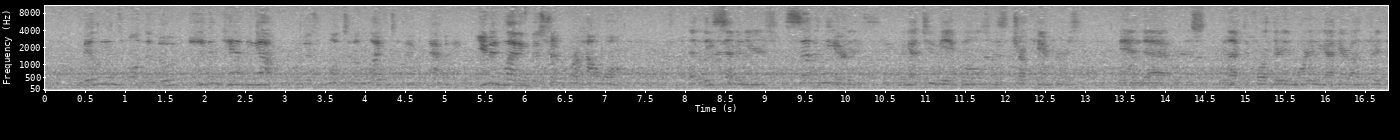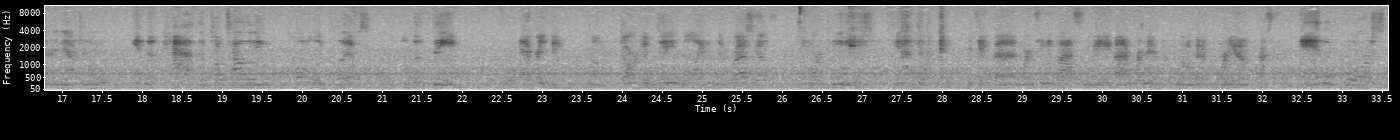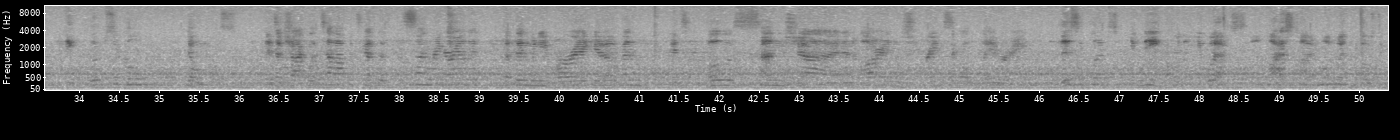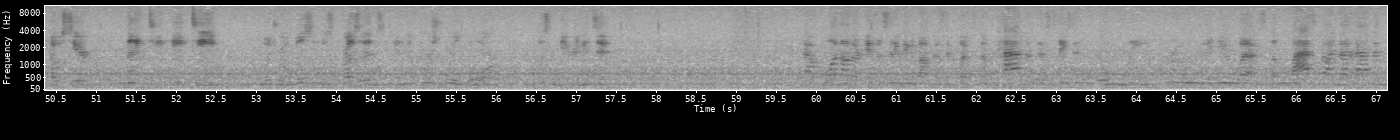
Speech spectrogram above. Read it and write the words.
Millions on the move, even camping out for this once in a lifetime happening. You've been planning this trip for how long? At least seven years. Seven years. We got two vehicles with truck campers, and uh, we're just we left at 4:30 in the morning. We got here about 3:30 in the afternoon. In the path of totality, total eclipse, the theme for everything from dark of day wine in Nebraska to martinis in Oregon. We take the martini glass and we uh, rim it with a little bit of Oreo crust. And of course, eclipsical donuts. It's a chocolate top. It's got the, the sun ring around it. But then when you break it open, it's full of sunshine and orange creamsicle flavoring. This eclipse unique for the U.S. The last time one went coast to coast here, 1918. Woodrow Wilson was president, and the First World War was nearing its end. Now, one other interesting thing about this eclipse, the path of this takes it only through the U.S. The last time that happened,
